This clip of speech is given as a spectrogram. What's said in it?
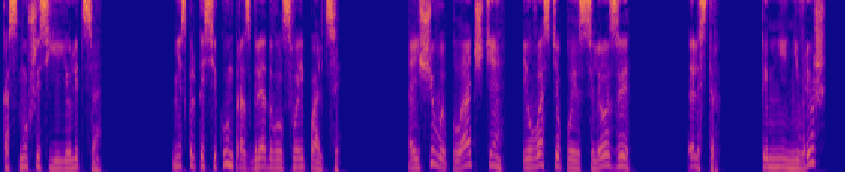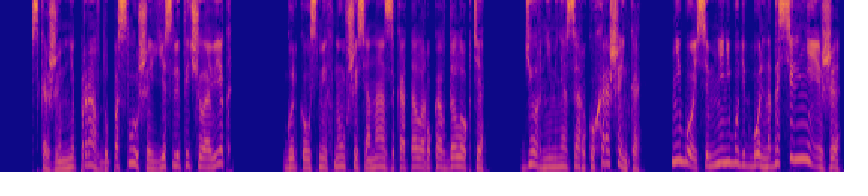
коснувшись ее лица. Несколько секунд разглядывал свои пальцы. «А еще вы плачете, и у вас теплые слезы. Эльстер, ты мне не врешь? Скажи мне правду, послушай, если ты человек...» Горько усмехнувшись, она закатала рукав до локтя. «Дерни меня за руку хорошенько! Не бойся, мне не будет больно, да сильнее же!»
